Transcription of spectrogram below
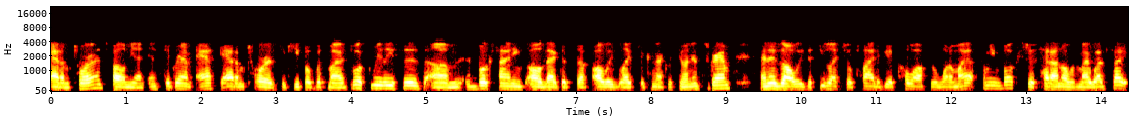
Adam Torres. Follow me on Instagram, Ask Adam Torres, to keep up with my book releases, um, book signings, all that good stuff. Always like to connect with you on Instagram. And as always, if you'd like to apply to be a co-author of one of my upcoming books, just head on over to my website,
